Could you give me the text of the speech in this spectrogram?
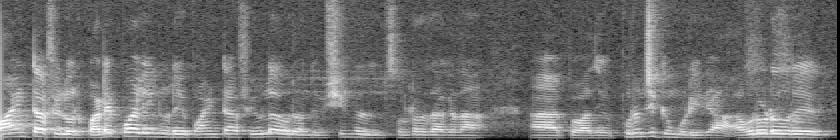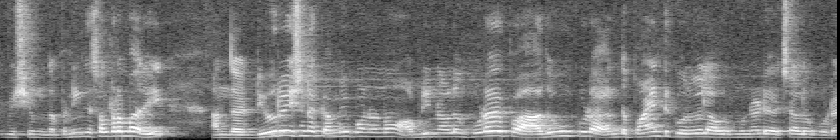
பாயிண்ட் ஆஃப் வியூவில் ஒரு படைப்பாளியினுடைய பாயிண்ட் ஆஃப் வியூவில் அவர் அந்த விஷயங்கள் சொல்கிறதாக தான் இப்போ அது புரிஞ்சிக்க முடியுது. அவரோட ஒரு விஷயம். தான் இப்போ நீங்கள் சொல்கிற மாதிரி அந்த டியூரேஷனை கம்மி பண்ணணும் அப்படின்னாலும் கூட இப்போ அதுவும் கூட அந்த பாயிண்ட்டுக்கு ஒருவேளை அவர் முன்னாடி வச்சாலும் கூட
